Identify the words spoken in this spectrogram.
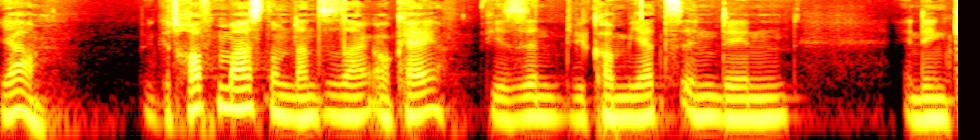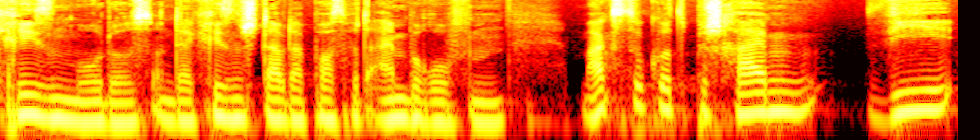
ja, getroffen hast, um dann zu sagen, okay, wir sind, wir kommen jetzt in den in den Krisenmodus und der Krisenstab der Post wird einberufen. Magst du kurz beschreiben, wie,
